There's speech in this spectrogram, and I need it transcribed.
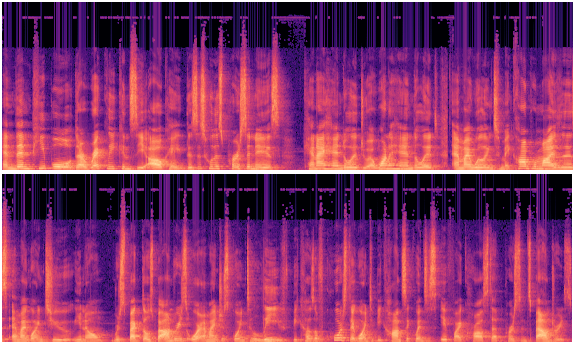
And then people directly can see, ah, okay, this is who this person is. Can I handle it? Do I want to handle it? Am I willing to make compromises? Am I going to, you know, respect those boundaries or am I just going to leave? Because of course there are going to be consequences if I cross that person's boundaries.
